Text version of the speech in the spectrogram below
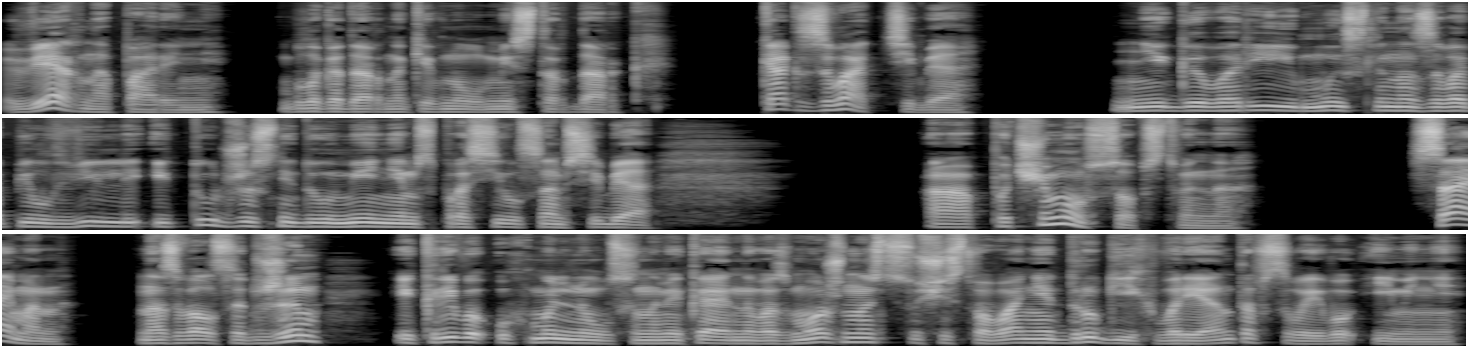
«Верно, парень», — благодарно кивнул мистер Дарк. Как звать тебя?» «Не говори», — мысленно завопил Вилли и тут же с недоумением спросил сам себя. «А почему, собственно?» «Саймон», — назвался Джим и криво ухмыльнулся, намекая на возможность существования других вариантов своего имени.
